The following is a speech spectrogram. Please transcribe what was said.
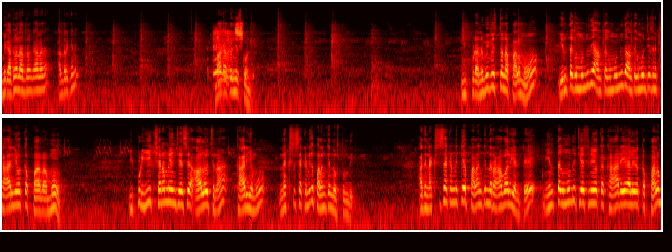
మీకు అర్థమైంది అర్థం కాలేదా? అందరికీ బాగా అర్థం చేసుకోండి. ఇప్పుడు అనుభవిస్తున్న ఫలము ఇంతకు ముందుది అంతకు ముందుది అంతకు ముందు చేసిన కార్యం యొక్క ఫలము. ఇప్పుడు ఈ క్షణం నేను చేసే ఆలోచన కార్యము నెక్స్ట్ సెకండ్కి ఫలం కింద వస్తుంది. అది నెక్స్ట్ సెకండ్కే ఫలం కింద రావాలి అంటే ఇంతకు ముందు చేసిన యొక్క కార్యాల యొక్క ఫలం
